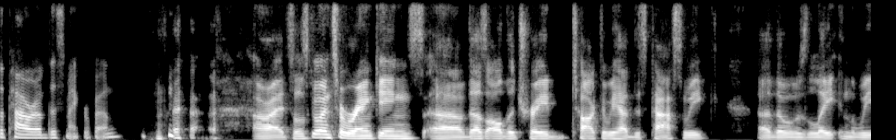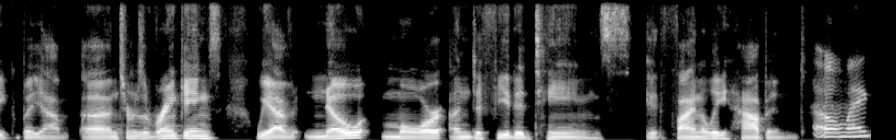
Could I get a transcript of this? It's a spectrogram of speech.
the power of this microphone. all right, so let's go into rankings. Uh, that was all the trade talk that we had this past week. Uh, though it was late in the week, but yeah. Uh, in terms of rankings, we have no more undefeated teams. It finally happened. Oh my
